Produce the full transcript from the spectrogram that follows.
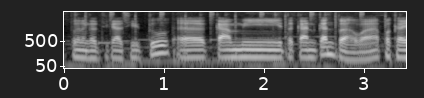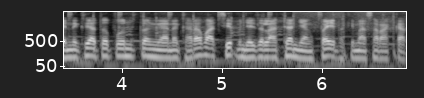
penerimaan gratifikasi itu uh, kami tekankan bahwa pegawai negeri ataupun penyelenggara negara wajib menjadi teladan yang baik bagi masyarakat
